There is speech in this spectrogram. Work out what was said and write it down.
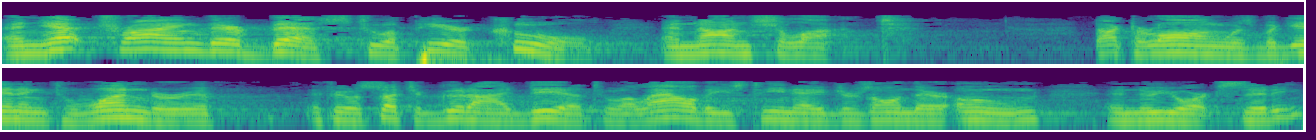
and yet trying their best to appear cool and nonchalant. Dr. Long was beginning to wonder if, if it was such a good idea to allow these teenagers on their own in New York City.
